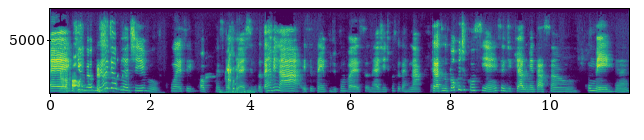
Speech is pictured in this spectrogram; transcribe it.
É, que o meu grande objetivo com esse, com esse podcast, você terminar esse tempo de conversa, né? A gente conseguir terminar trazendo um pouco de consciência de que a alimentação, comer, né?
